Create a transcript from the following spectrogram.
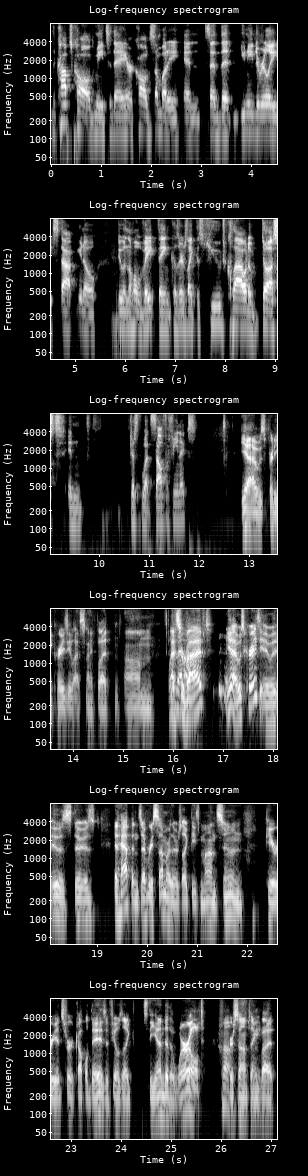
the cops called me today, or called somebody, and said that you need to really stop, you know, doing the whole vape thing because there's like this huge cloud of dust in just what south of Phoenix. Yeah, it was pretty crazy last night, but um, I survived. yeah, it was crazy. It was, it was there was it happens every summer. There's like these monsoon periods for a couple days. It feels like it's the end of the world Huh, or something. But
